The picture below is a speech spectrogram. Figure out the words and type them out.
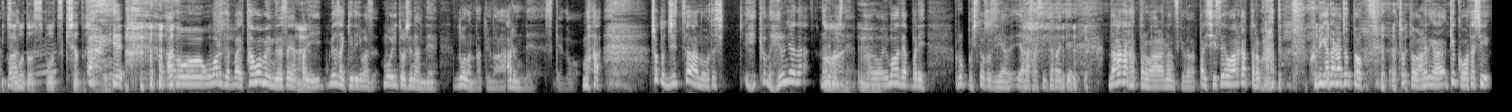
一応元スポーツ記者としてあの終わるとやっぱり多方面の皆さんやっぱり皆さん聞いてきます、もういい年なんでどうなんだっていうのはあるんですけどまあちょっと実はあの私え今日のヘルニアななりまして、はいええ。あの今までやっぱりプロップ一筋ややらさせていただいて ならなかったのがあれなんですけどやっぱり姿勢悪かったのかなと 首型がちょっとちょっとあれが結構私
